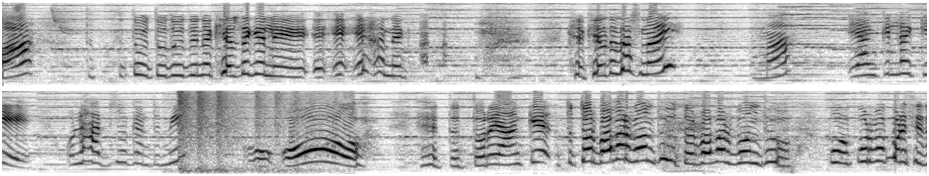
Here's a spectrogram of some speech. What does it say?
মা তুই তুই দুই দিনে খেলতে গেলি? এ- এ- এখানে খেলতে যাস নাই? মা এই আঙ্কেলটা কে? ওনার হাত দিছো কেন তুমি? ও ও তো- তোর আঙ্কে তোর বাবার বন্ধু তোর বাবার বন্ধু। পূর্ব পরিচিত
